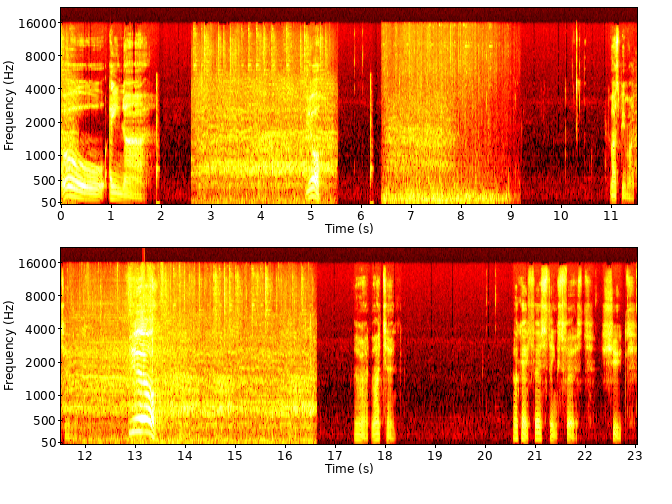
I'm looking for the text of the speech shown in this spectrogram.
Oh, Aina. Yo. Must be my turn. Yeah. Alright, my turn. Okay, first things first. Shoot.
